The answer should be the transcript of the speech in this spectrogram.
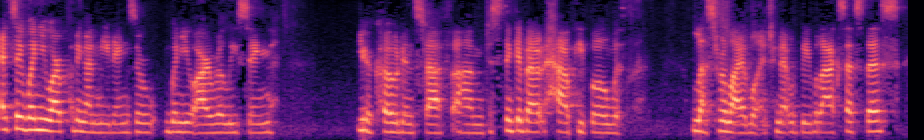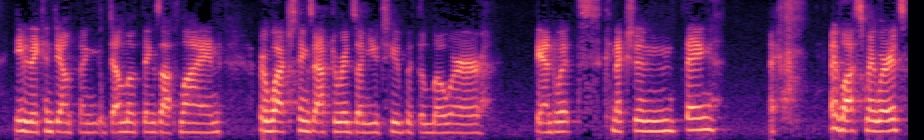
I'd say when you are putting on meetings or when you are releasing your code and stuff, um, just think about how people with less reliable internet would be able to access this. Maybe they can download things offline or watch things afterwards on YouTube with the lower bandwidth connection thing. I've lost my words,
